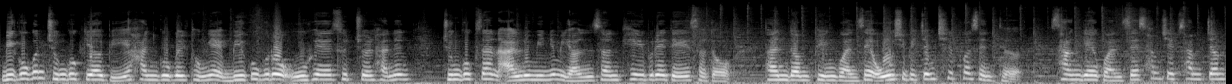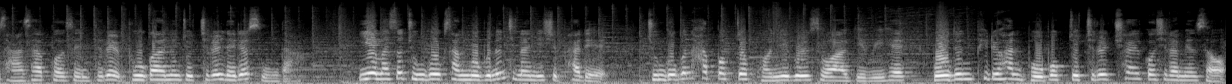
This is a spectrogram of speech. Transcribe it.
미국은 중국 기업이 한국을 통해 미국으로 우회 수출하는 중국산 알루미늄 연선 케이블에 대해서도 반덤핑 관세 52.7%, 상계 관세 33.44%를 부과하는 조치를 내렸습니다. 이에 맞서 중국 상무부는 지난 28일 중국은 합법적 권익을 소화하기 위해 모든 필요한 보복 조치를 취할 것이라면서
